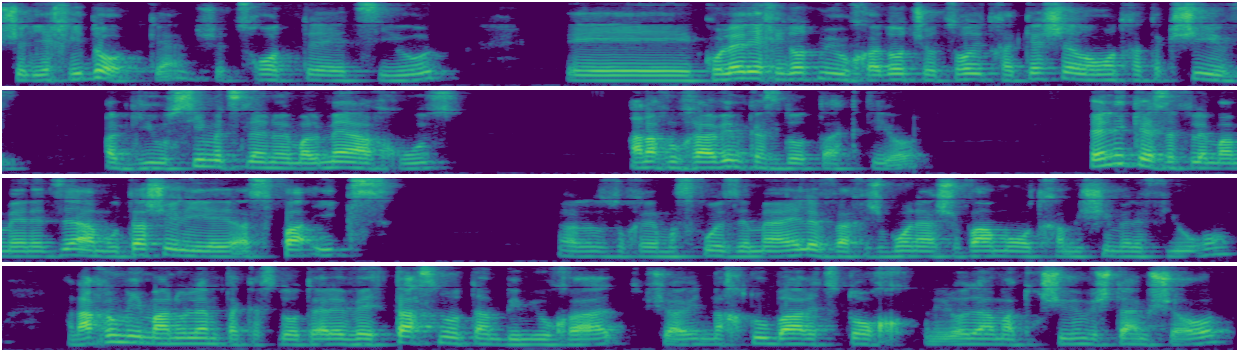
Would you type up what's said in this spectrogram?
של יחידות, כן, שצריכות uh, ציוד, uh, כולל יחידות מיוחדות שיוצרות איתך קשר ואומרות לך תקשיב, הגיוסים אצלנו הם על 100%, אנחנו חייבים קסדות טקטיות, אין לי כסף לממן את זה, העמותה שלי אספה X, אני לא זוכר, הם אספו איזה 100 אלף והחשבון היה 750 אלף יורו, אנחנו מימנו להם את הקסדות האלה והטסנו אותם במיוחד, שנחתו בארץ תוך, אני לא יודע מה, תוך 72 שעות,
